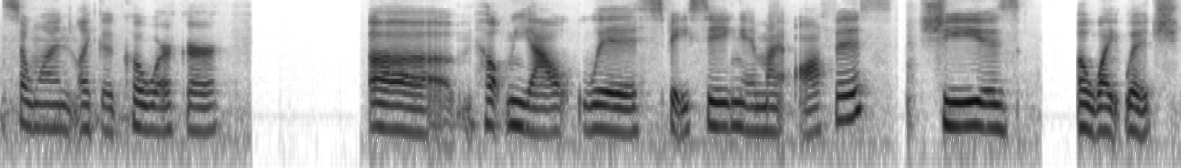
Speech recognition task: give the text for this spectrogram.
someone like a coworker um help me out with spacing in my office. She is a white witch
